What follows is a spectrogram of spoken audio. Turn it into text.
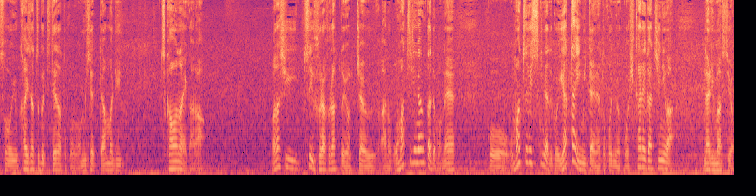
そういう改札口出たところのお店ってあんまり使わないかな私ついフラフラっと寄っちゃうあのお祭りなんかでもねこうお祭り好きなんでこう屋台みたいなとこにはこう惹かれがちにはなりますよ。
